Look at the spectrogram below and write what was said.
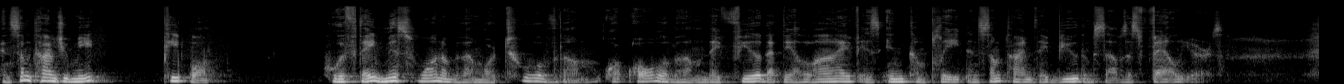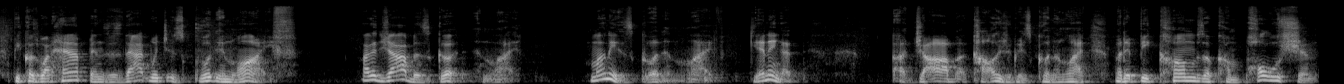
And sometimes you meet people who, if they miss one of them, or two of them, or all of them, they feel that their life is incomplete, and sometimes they view themselves as failures. Because what happens is that which is good in life, like a job is good in life, money is good in life, getting a, a job, a college degree is good in life, but it becomes a compulsion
